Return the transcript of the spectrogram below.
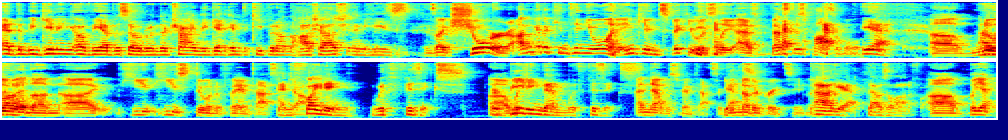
at the beginning of the episode when they're trying to get him to keep it on the hush hush, and he's He's like, "Sure, I'm going to continue on inconspicuously as best as possible." yeah, Um, really well it. done. Uh, he he's doing a fantastic and job, fighting with physics or Uh, beating them with physics. and that was fantastic. Yes. Another great scene. uh, yeah, that was a lot of fun. Uh, but yeah,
